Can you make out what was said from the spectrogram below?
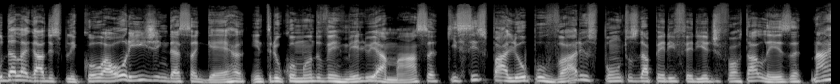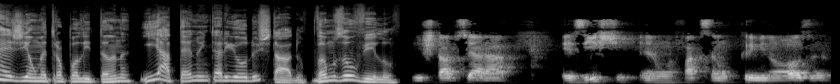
O delegado explicou a origem dessa guerra entre o Comando Vermelho e a Massa, que se espalhou por vários pontos da periferia de Fortaleza, na região metropolitana e até no interior do estado. Vamos ouvi-lo. No estado do Ceará existe é, uma facção criminosa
